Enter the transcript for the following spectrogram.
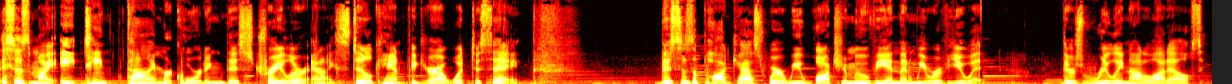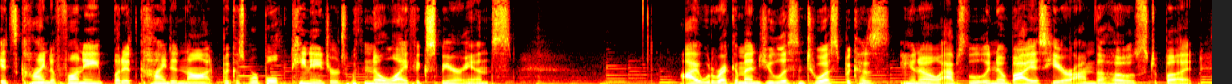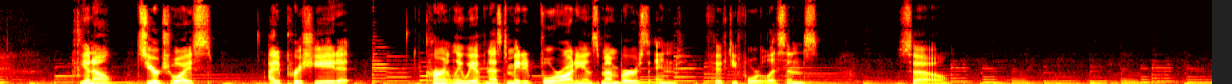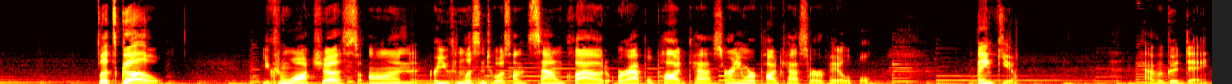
This is my 18th time recording this trailer, and I still can't figure out what to say. This is a podcast where we watch a movie and then we review it. There's really not a lot else. It's kind of funny, but it's kind of not because we're both teenagers with no life experience. I would recommend you listen to us because, you know, absolutely no bias here. I'm the host, but, you know, it's your choice. I'd appreciate it. Currently, we have an estimated four audience members and 54 listens. So, let's go! You can watch us on, or you can listen to us on SoundCloud or Apple Podcasts or anywhere podcasts are available. Thank you. Have a good day.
